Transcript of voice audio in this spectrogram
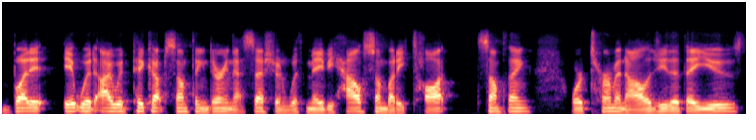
But it, it would, I would pick up something during that session with maybe how somebody taught something or terminology that they used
